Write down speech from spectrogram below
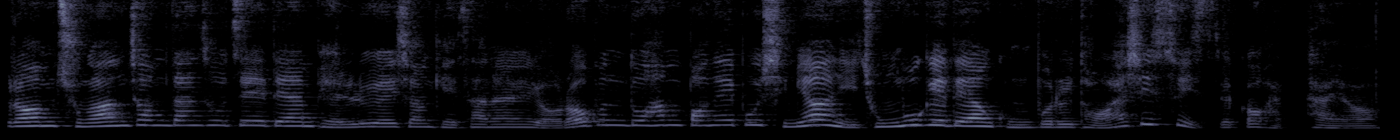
그럼 중앙첨단 소재에 대한 밸류에이션 계산을 여러분도 한번 해보시면 이 종목에 대한 공부를 더 하실 수 있을 것 같아요.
